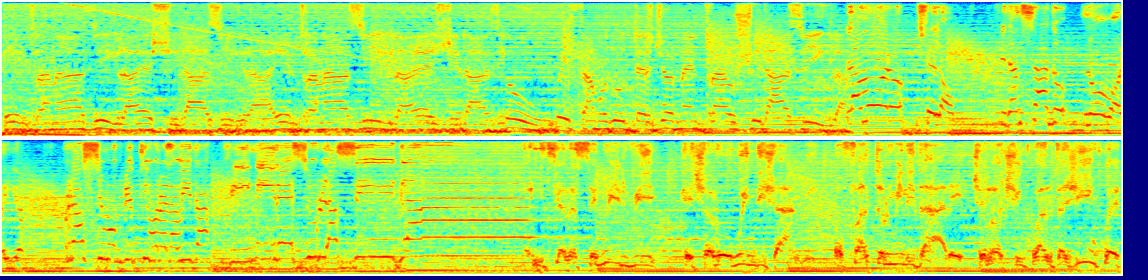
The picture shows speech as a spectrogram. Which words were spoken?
Entra una sigla, esci da sigla, entra una sigla, esci da sigla. Oh, qui stiamo tutto il giorno entra e uscì da sigla. Lavoro ce l'ho, fidanzato non lo voglio. Prossimo obiettivo nella vita, finire sulla sigla. Ho iniziato a seguirvi che avevo 15 anni. Ho fatto il militare, ce l'ho 55,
